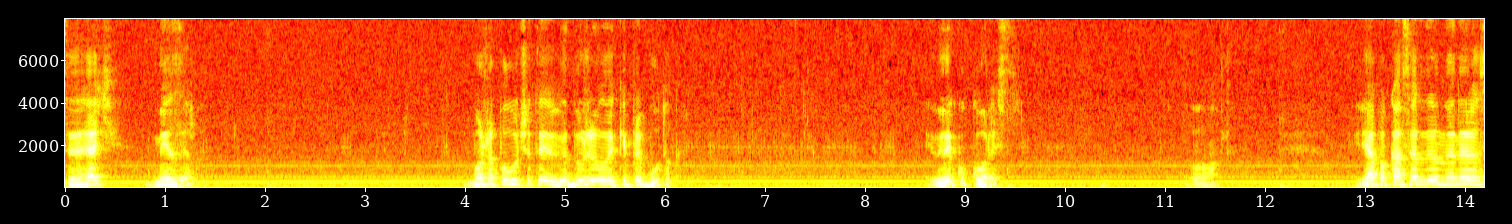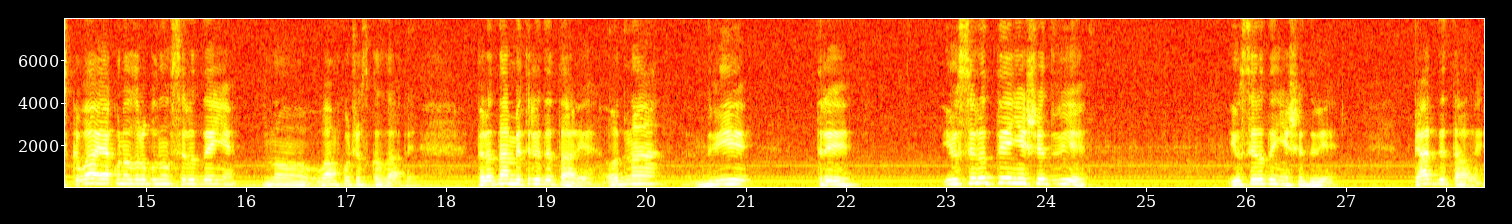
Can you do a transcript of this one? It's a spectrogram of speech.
Це геть мізер. Можна отримати дуже великий прибуток. І велику користь. От. Я поки середину не розкриваю, як воно зроблено всередині, але вам хочу сказати. Перед нами три деталі. Одна, дві, три. І в середині ще дві. І в середині ще дві. П'ять деталей.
